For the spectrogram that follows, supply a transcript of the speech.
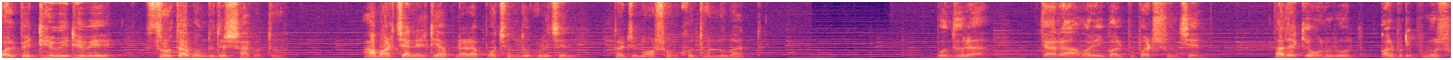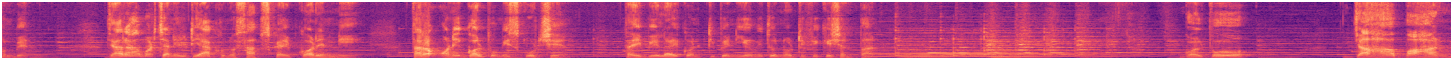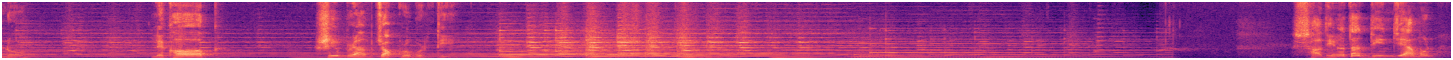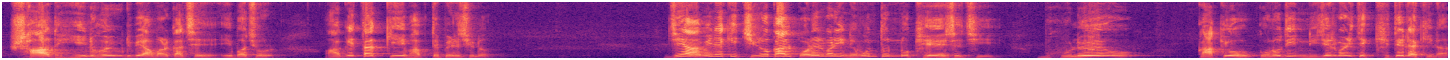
গল্পের ঢেউয়ে ঢেউয়ে শ্রোতা বন্ধুদের স্বাগত। আমার চ্যানেলটি আপনারা পছন্দ করেছেন, তার জন্য অসংখ্য ধন্যবাদ। বন্ধুরা, যারা আমার এই গল্প পাঠ শুনছেন, তাদেরকে অনুরোধ, গল্পটি পুরো শুনবেন। যারা আমার চ্যানেলটি এখনও সাবস্ক্রাইব করেননি, তারা অনেক গল্প মিস করছেন, তাই বেল আইকন টিপে নিয়মিত নোটিফিকেশন পান। গল্প, যাহা বাহান্ন লেখক শিবরাম চক্রবর্তী। স্বাধীনতার দিন যে এমন স্বাদহীন হয়ে উঠবে আমার কাছে এবছর আগে তা কে ভাবতে পেরেছিল? যে আমি নাকি চিরকাল পরের বাড়ি নেমন্তন্ন খেয়ে এসেছি, ভুলেও কাকেও কোনোদিন নিজের বাড়িতে খেতে ডাকি না,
